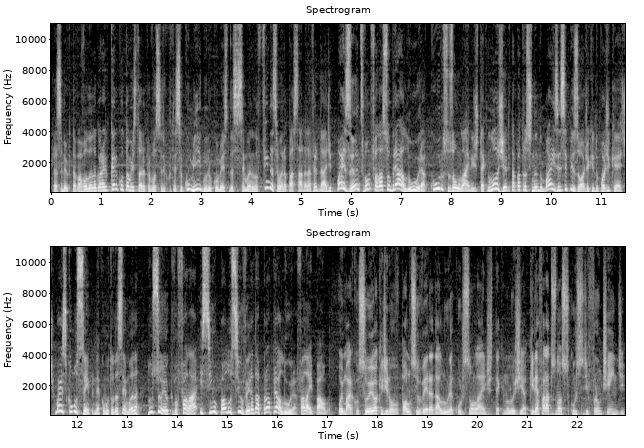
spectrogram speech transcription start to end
pra saber o que tava rolando. Agora eu quero contar uma história para você do que aconteceu comigo no começo dessa semana, no fim da semana passada, na verdade. Mas antes, vamos falar sobre a Alura, cursos online de tecnologia que tá patrocinando mais esse episódio aqui do podcast. Mas como sempre, né, como toda semana, não sou eu que vou falar, e sim o Paulo Silveira da própria Alura. Fala aí, Paulo. Oi, Marco, sou eu aqui de novo, Paulo Silveira da Alura Curso Online de Tecnologia. Queria falar dos nossos cursos de front-end.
